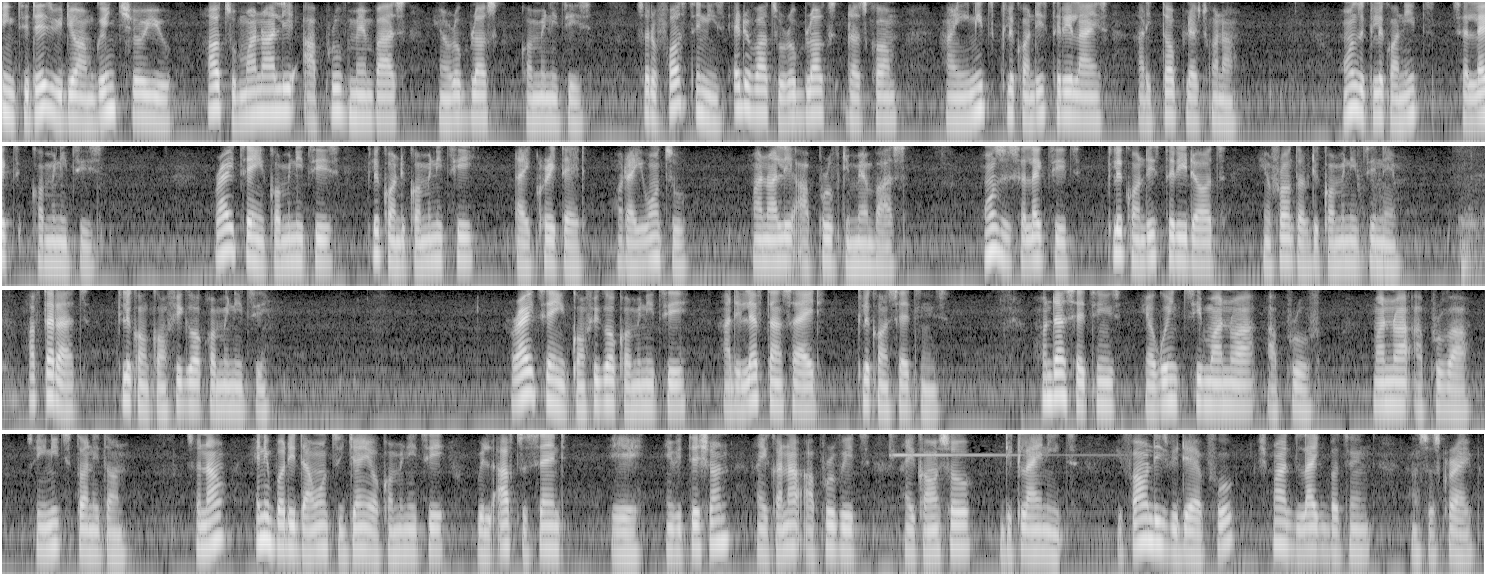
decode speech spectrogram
In today's video I'm going to show you how to manually approve members in Roblox communities. So the first thing is head over to roblox.com and you need to click on these three lines at the top left corner. Once you click on it, select communities. Right here in communities, click on the community that you created or that you want to manually approve the members. Once you select it, click on these three dots in front of the community name. After that, click on configure community. Right here in configure community, at the left hand side, click on settings. Under settings, you are going to see manual approve, manual approval. So you need to turn it on. So now anybody that wants to join your community will have to send a invitation and you can now approve it and you can also decline it. If you found this video helpful, smash the like button and subscribe.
